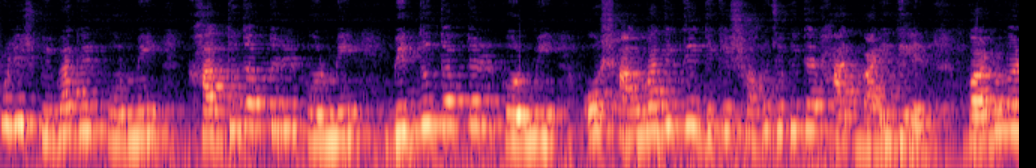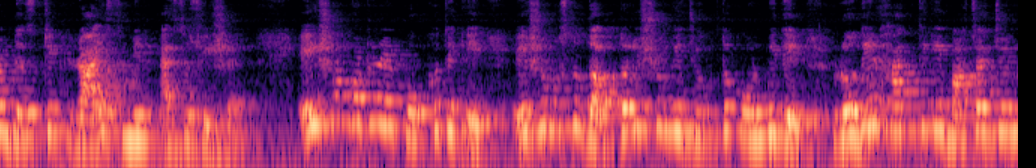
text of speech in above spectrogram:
পুলিশ বিভাগের কর্মী, খাদ্য দপ্তরের কর্মী, বিদ্যুৎ দপ্তরের কর্মী ও সাংবাদিকদের দিকে সহযোগিতার হাত বাড়িয়ে দিলেন Bardhaman district rice mill association. এই সংগঠনের পক্ষ থেকে এই সমস্ত দপ্তরের সঙ্গে যুক্ত কর্মীদের রোদের হাত থেকে বাঁচার জন্য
